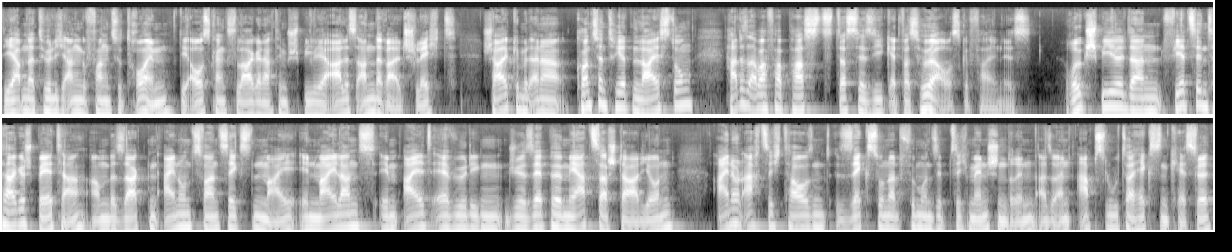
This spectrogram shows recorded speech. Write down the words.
die haben natürlich angefangen zu träumen. Die Ausgangslage nach dem Spiel ja alles andere als schlecht. Schalke mit einer konzentrierten Leistung hat es aber verpasst, dass der Sieg etwas höher ausgefallen ist. Rückspiel dann 14 Tage später, am besagten 21. Mai in Mailand im altehrwürdigen Giuseppe Merzer Stadion 81.675 Menschen drin, also ein absoluter Hexenkessel.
